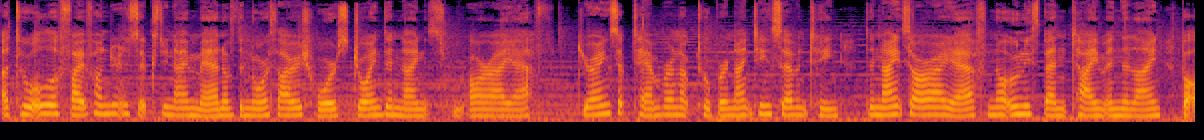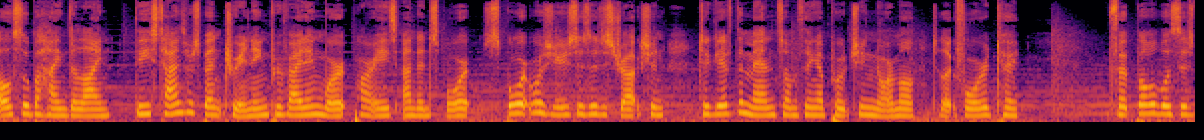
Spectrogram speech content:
A total of 569 men of the North Irish Horse joined the 9th RIF. During September and October 1917, the 9th RIF not only spent time in the line, but also behind the line. These times were spent training, providing work parties, and in sport. Sport was used as a distraction to give the men something approaching normal to look forward to. Football was the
